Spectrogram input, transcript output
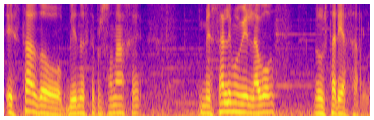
he estado viendo este personaje, me sale muy bien la voz, me gustaría hacerlo.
